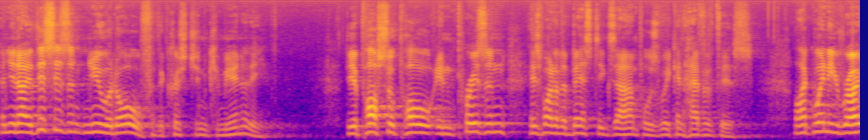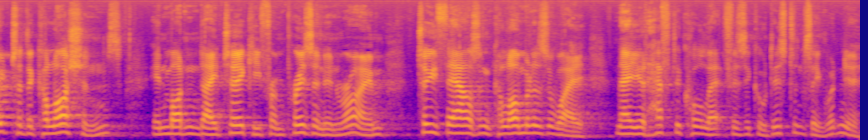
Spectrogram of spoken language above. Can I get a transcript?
And you know, this isn't new at all for the Christian community. The Apostle Paul in prison is one of the best examples we can have of this. Like when he wrote to the Colossians in modern day Turkey from prison in Rome, 2,000 kilometres away. Now, you'd have to call that physical distancing, wouldn't you?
